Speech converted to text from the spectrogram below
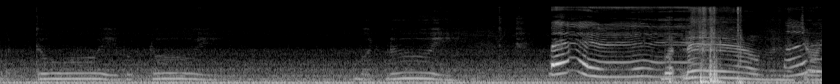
บดด้วยบดด้วยบดด้วย เบ้ เบิดแล้วเงินจอย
